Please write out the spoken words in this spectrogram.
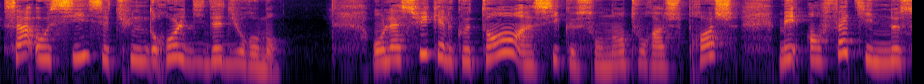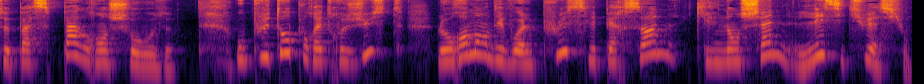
Ça aussi, c'est une drôle d'idée du roman. On la suit quelque temps, ainsi que son entourage proche, mais en fait il ne se passe pas grand-chose. Ou plutôt, pour être juste, le roman dévoile plus les personnes qu'il n'enchaîne les situations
